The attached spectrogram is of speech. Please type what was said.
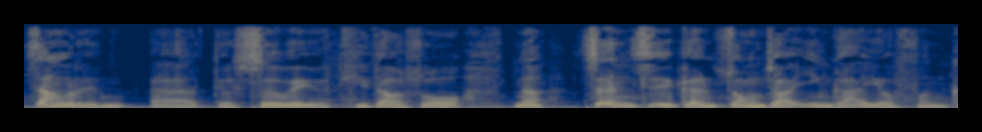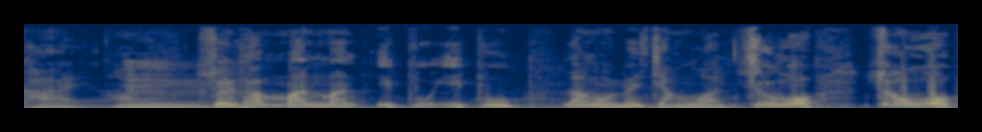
藏人呃的社会有提到说，那政治跟宗教应该要分开啊，嗯。所以他慢慢一步一步让我们讲完之后，最后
